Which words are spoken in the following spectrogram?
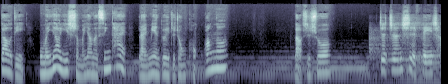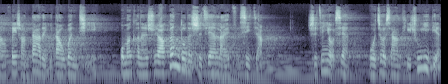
到底我们要以什么样的心态来面对这种恐慌呢？老实说，这真是非常非常大的一道问题，我们可能需要更多的时间来仔细讲。时间有限，我就想提出一点：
